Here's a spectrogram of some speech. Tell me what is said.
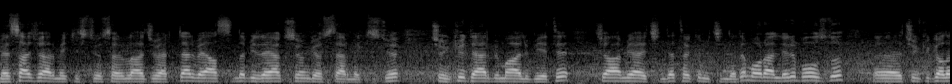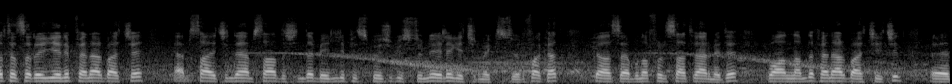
mesaj vermek istiyor Sarı Lacivertler ve aslında bir reaksiyon göstermek istiyor. Çünkü derbi mağlubiyeti camia içinde, takım içinde de moralleri bozdu. Ee, çünkü Galatasaray'ı yenip Fenerbahçe hem sağ içinde hem sağ dışında belli psikolojik üstünlüğü ele geçirmek istiyor. Fakat Galatasaray buna fırsat vermedi. Bu anlamda Fenerbahçe için e,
